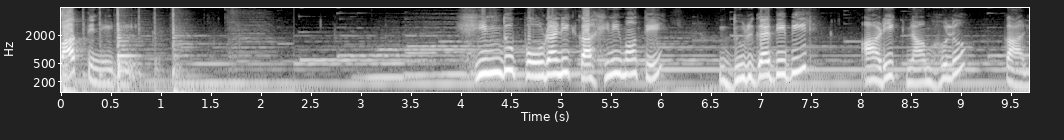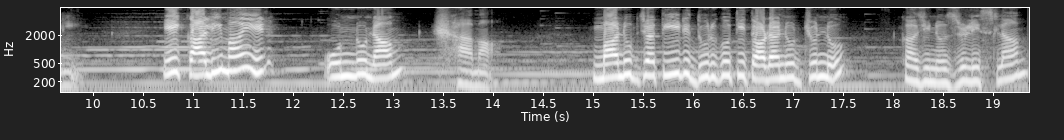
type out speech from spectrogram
পাত নেড়ে। হিন্দু পৌরাণিক কাহিনী মতে দুর্গাদেবীর আরেক নাম হলো কালী। এই কালী মায়ের অন্য নাম শ্যামা। মানব জাতির দুর্গতি তড়ানোর জন্য কাজী নজরুল ইসলাম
